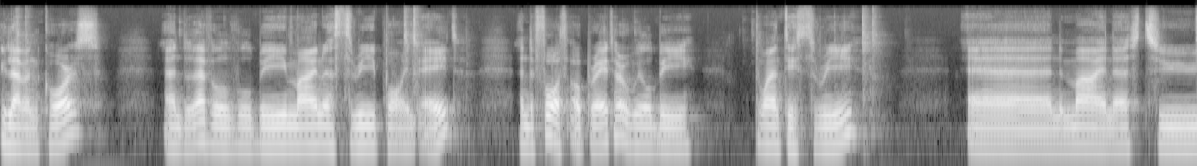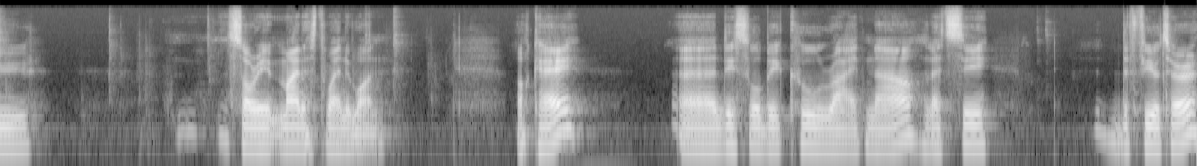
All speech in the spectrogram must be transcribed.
11 coarse and the level will be minus 3.8 and the fourth operator will be 23 and minus 2 sorry, minus 21. Okay, uh, this will be cool right now. Let's see the filter,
